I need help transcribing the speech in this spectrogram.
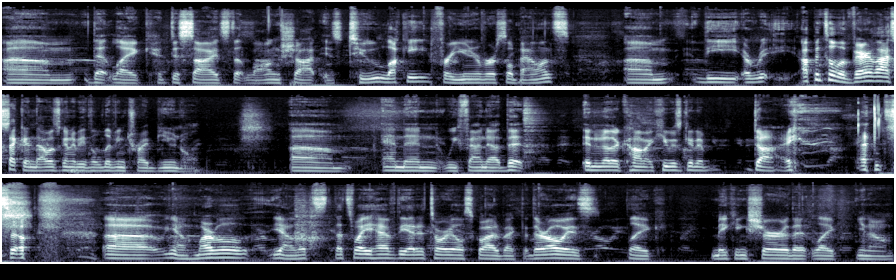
um, that like decides that Longshot is too lucky for universal balance. Um, the up until the very last second, that was going to be the living tribunal, um, and then we found out that in another comic he was going to die, and so uh, you know Marvel, you know that's that's why you have the editorial squad back there. They're always like making sure that like you know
